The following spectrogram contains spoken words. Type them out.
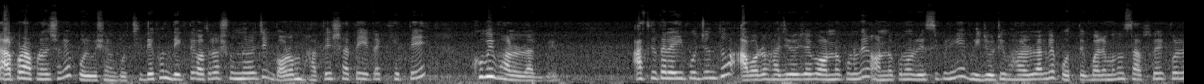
তারপর আপনাদের সঙ্গে পরিবেশন করছি। দেখুন, দেখতে কতটা সুন্দর হয়েছে, গরম ভাতের সাথে এটা খেতে খুবই ভালো লাগবে। আজকে তাহলে এই পর্যন্ত, আবারও হাজির হয়ে যাবে অন্য কোনো দিন, অন্য কোনো রেসিপি নিয়ে। ভিডিওটি ভালো লাগলে প্রত্যেকবারের মতো সাবস্ক্রাইব করে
